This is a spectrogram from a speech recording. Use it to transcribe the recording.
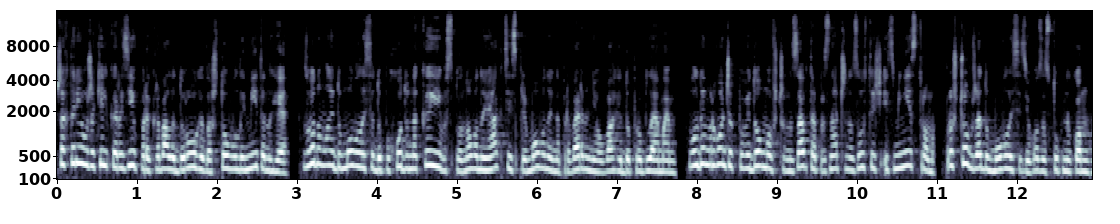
Шахтарі вже кілька разів перекривали дороги, влаштовували мітинги. Згодом вони домовилися до походу на Київ з планованої акції, спрямованої на привернення уваги до проблеми. Володимир Гончик повідомив, що на завтра призначена зустріч із міністром, про що вже домовилися з його заступником.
